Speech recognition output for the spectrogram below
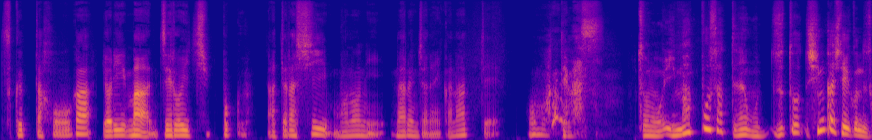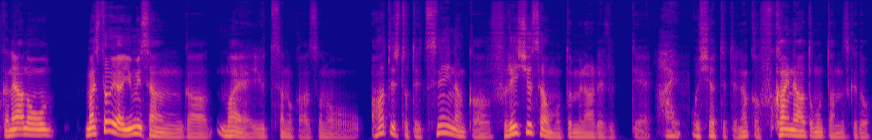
作った方がよりまあ01っぽく新しいものになるんじゃないかなって思ってます。その今っぽさってねもうずっと進化していくんですかねあの松任谷由実さんが前言ってたのがそのアーティストって常になんかフレッシュさを求められるってはい。おっしゃっててなんか深いなと思ったんですけど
